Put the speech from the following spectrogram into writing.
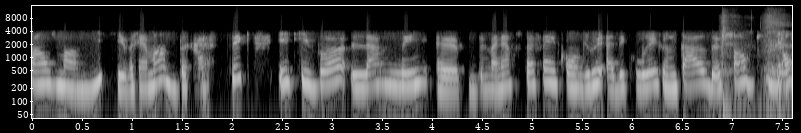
changement de vie qui est vraiment drastique et qui va l'amener euh, de manière tout à fait incongrue à découvrir une talle de champignons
